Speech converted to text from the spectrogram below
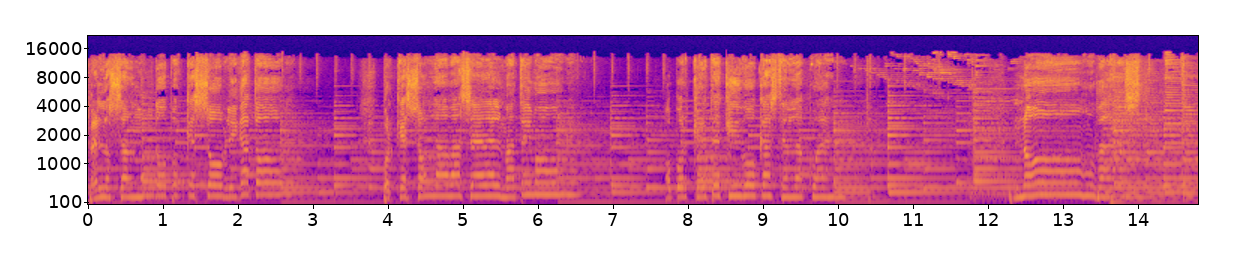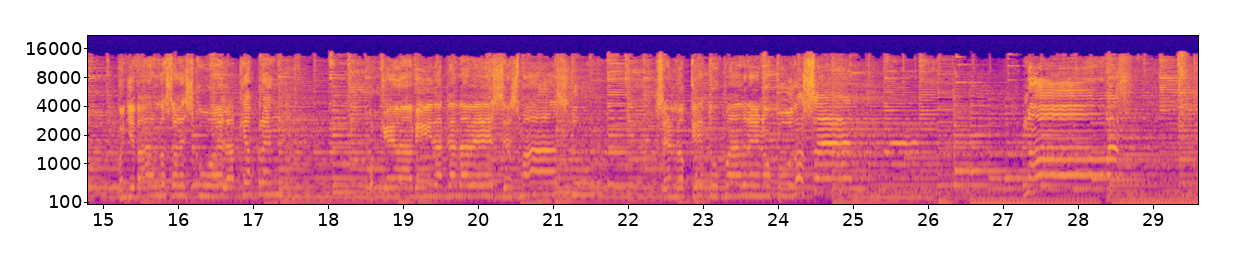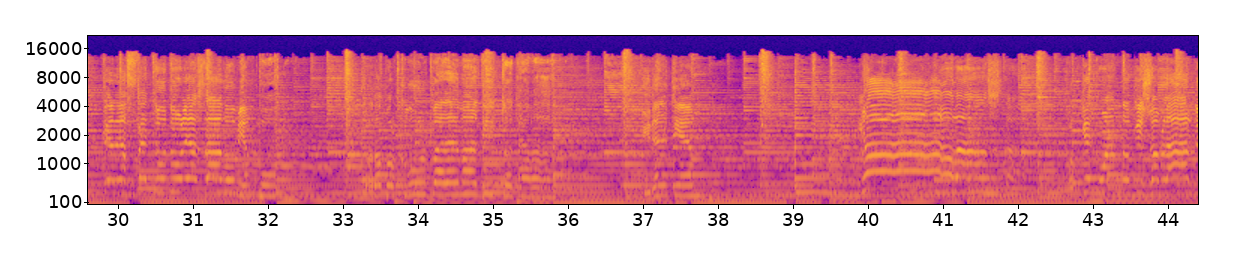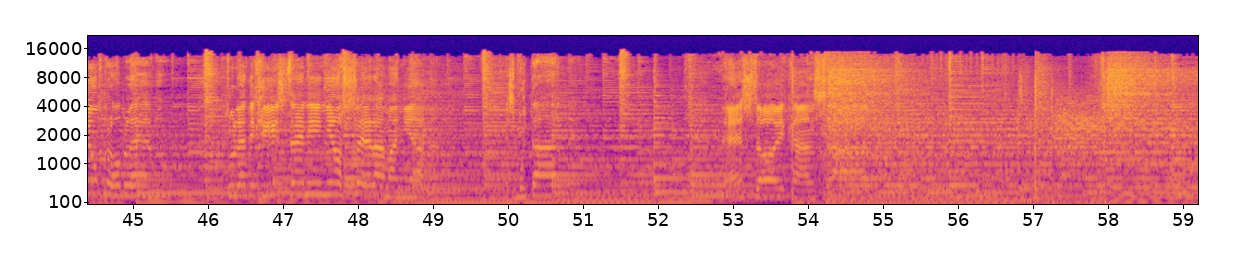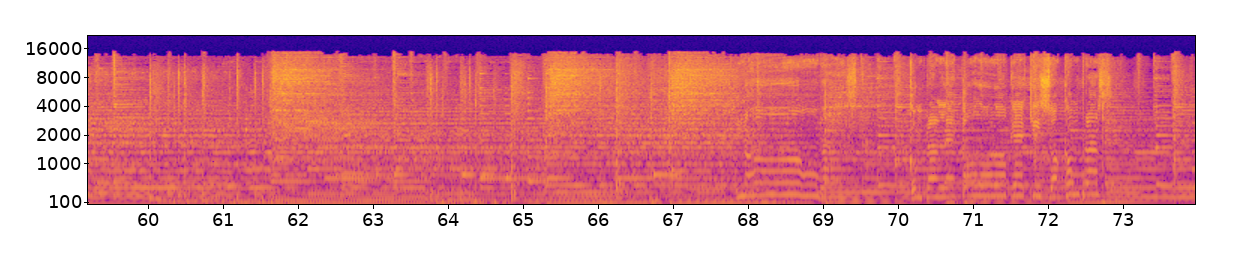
traerlos al mundo porque es obligatorio porque son la base del matrimonio o porque te equivocaste en la cuenta. No basta con llevarlos a la escuela que aprendan, porque la vida cada vez es más dura, ser lo que tu padre no pudo ser. No basta que de afecto tú le has dado bien poco todo por culpa del maldito trabajo y del tiempo. Le dijiste, niño, será mañana, es muy tarde, estoy cansado. comprarle todo lo que quiso comprarse,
